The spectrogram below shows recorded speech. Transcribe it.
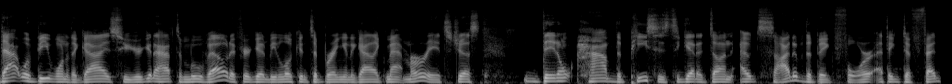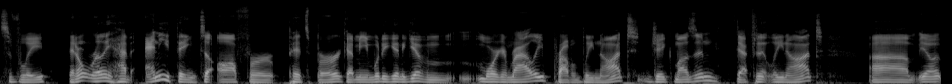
that would be one of the guys who you're going to have to move out if you're going to be looking to bring in a guy like Matt Murray. It's just they don't have the pieces to get it done outside of the big four. I think defensively, they don't really have anything to offer Pittsburgh. I mean, what are you going to give them? Morgan Rielly? Probably not. Jake Muzzin? Definitely not. Um, you know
